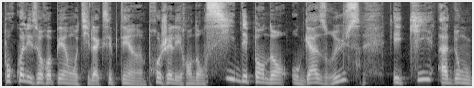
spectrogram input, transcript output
Pourquoi les Européens ont-ils accepté un projet les rendant si dépendants au gaz russe et qui a donc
